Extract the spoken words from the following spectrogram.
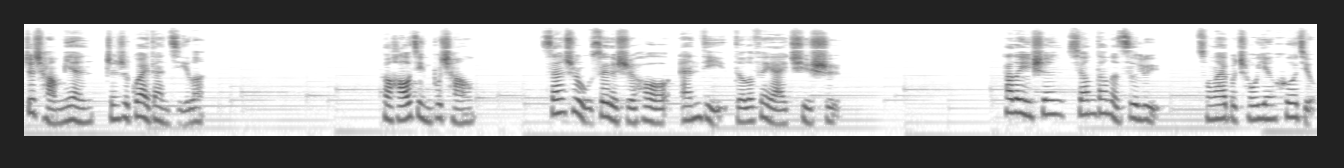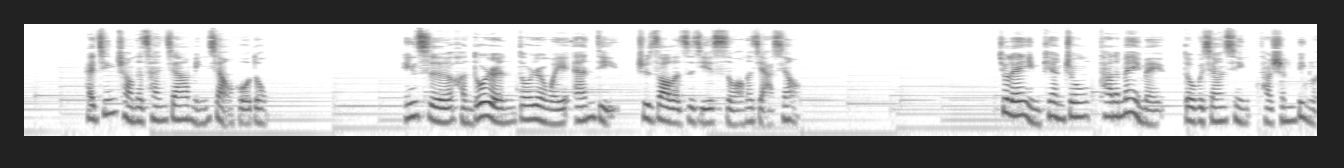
这场面真是怪诞极了。可好景不长。三十五岁的时候，安迪得了肺癌去世。他的一生相当的自律，从来不抽烟喝酒，还经常的参加冥想活动。因此，很多人都认为安迪制造了自己死亡的假象。就连影片中他的妹妹都不相信他生病了。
